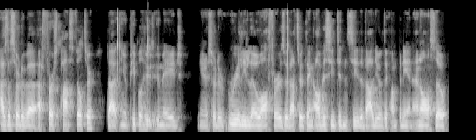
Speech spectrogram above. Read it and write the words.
as a sort of a, a, first pass filter that, you know, people who, who made, you know, sort of really low offers or that sort of thing obviously didn't see the value of the company and, and also,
